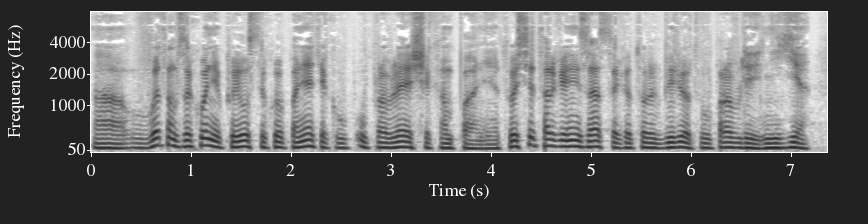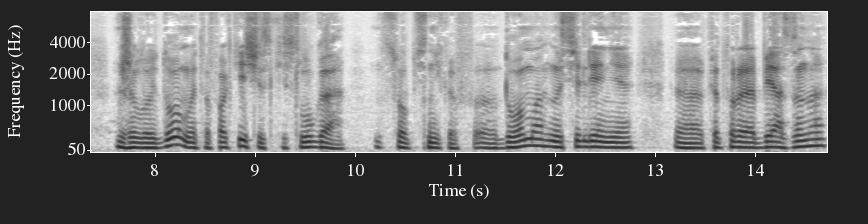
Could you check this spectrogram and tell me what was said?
А в этом законе появилось такое понятие, как управляющая компания. То есть это организация, которая берет в управление жилой дом, это фактически слуга собственников э, дома, населения, э, которое обязано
